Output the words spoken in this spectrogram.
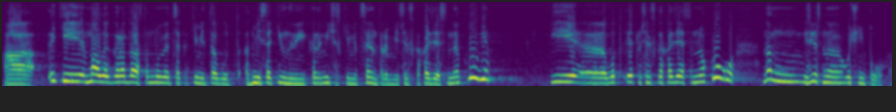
А эти малые города становятся какими-то вот административными экономическими центрами сельскохозяйственной округи. И э, вот эту сельскохозяйственную округу нам известно очень плохо.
